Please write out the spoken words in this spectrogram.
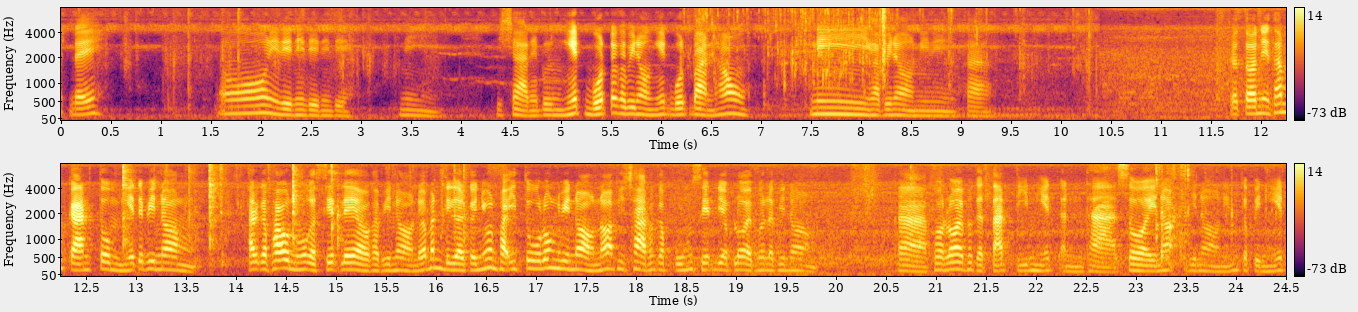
ดได้โอ้นี่เด้นี่เด้นี่เด้นี่พี่ชาในเบิงเฮ็ดบดแล้วค่ะพี่น้องเฮ็ดบดบานเฮานี่ค่ะพี่น้องนี่นี่ค่ะแต่ตอนนี้ทำการต้มเฮ็ดพี่น้องผัดกะเพราหนูก็เสร็จแล้วค่ะพี่น้องเดี๋ยวมันเดือดก็โยนผักอีตูลงนี่พี่น้องเนาะพี่ชาเพิ่นก็ปรุงเสร็จเรียบร้อยเมื่อละพี่น้อง ค่ะพอร้อยเพิ่นก็ตัดตีนเฮ็ดอันถาซอยเนาะพี่น้องนี่มันก็เป็นเฮ็ด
